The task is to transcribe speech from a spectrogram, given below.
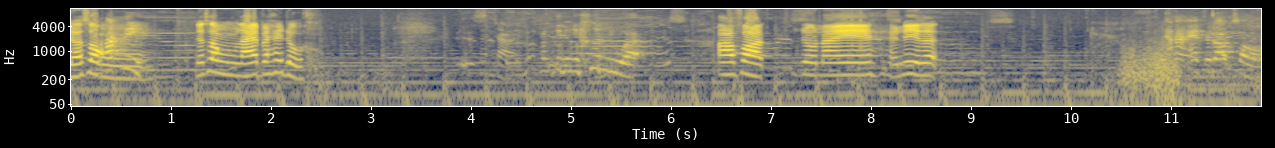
เดี๋ยวส่งรับดิเดี๋ยวส่งไลฟ์ไปให้ดู มันจะมีขึ้นอยู่อะ อาฟอร์ดอยู่ในไอ้นี่แหละอะแอดไปรอบสอง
